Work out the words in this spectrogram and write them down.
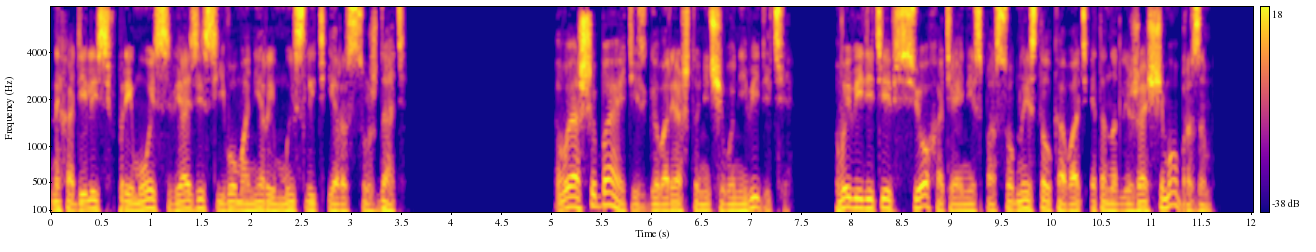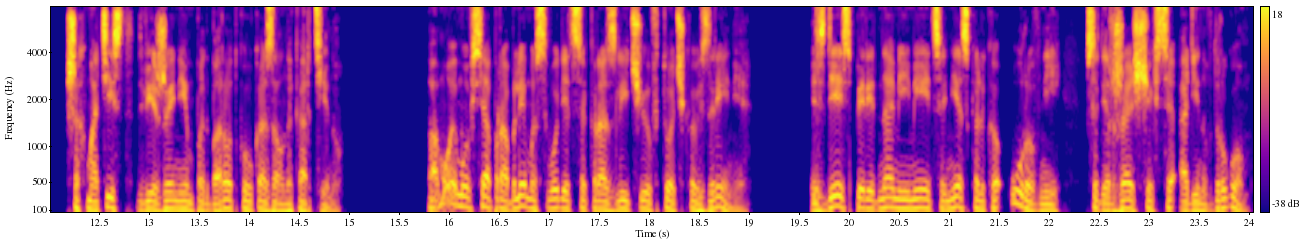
находились в прямой связи с его манерой мыслить и рассуждать. Вы ошибаетесь, говоря, что ничего не видите. Вы видите все, хотя и не способны истолковать это надлежащим образом. Шахматист движением подбородка указал на картину. По-моему, вся проблема сводится к различию в точках зрения. Здесь перед нами имеется несколько уровней, содержащихся один в другом.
